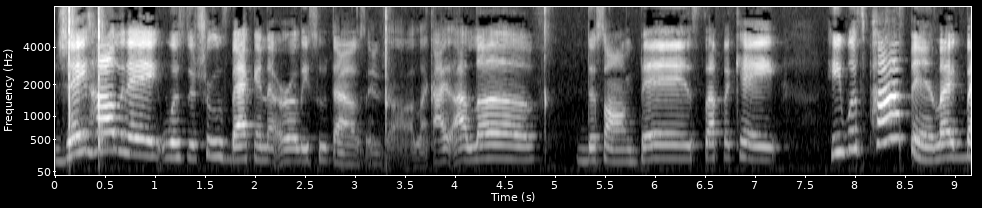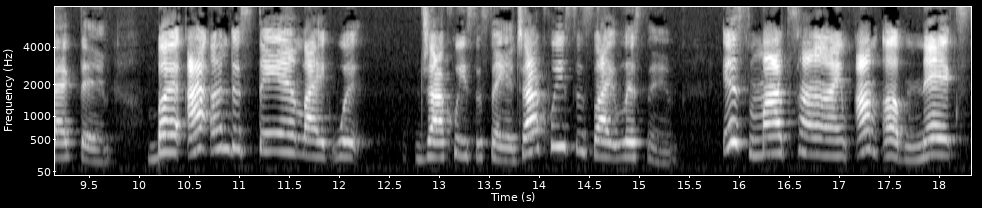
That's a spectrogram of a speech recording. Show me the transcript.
Jay Holiday was the truth back in the early 2000s, y'all. Like I, I love the song Bed, Suffocate. He was popping like back then. But I understand like what Jacquees is saying. Jacquees is like, listen, it's my time. I'm up next.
